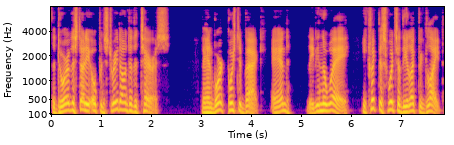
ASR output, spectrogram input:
The door of the study opened straight onto the terrace. Von Bork pushed it back, and, leading the way, he clicked the switch of the electric light.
